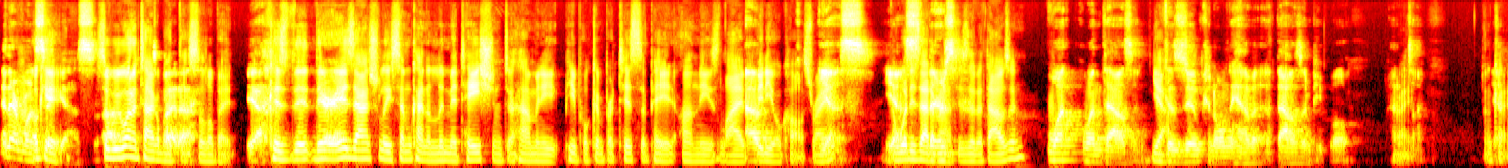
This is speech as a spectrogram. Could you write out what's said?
and everyone Okay, said yes. so we Uh, want to talk about but, uh, this a little bit yeah, because th- there Yeah. is actually some kind of limitation to how many people can participate on these live Uh, video calls, right? Yes, So yes. What is that There's amount? Is it a thousand? One one thousand. Yeah. because Zoom can only have a, thousand people at Right. a time. Okay.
